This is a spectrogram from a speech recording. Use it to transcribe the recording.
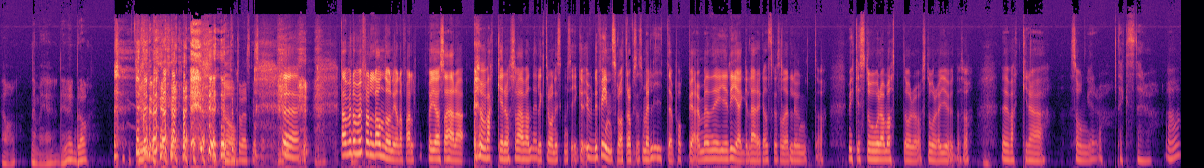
ja, nej men det är bra. Kul. jag vet inte vad jag ska säga. Eh, Ja men de är från London i alla fall och gör så här äh, vacker och svävande elektronisk musik. Det finns låtar också som är lite poppigare men det är i regel är det ganska sådana lugnt och mycket stora mattor och stora ljud och så. Eh, Vackra sånger och texter. Och, ja,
